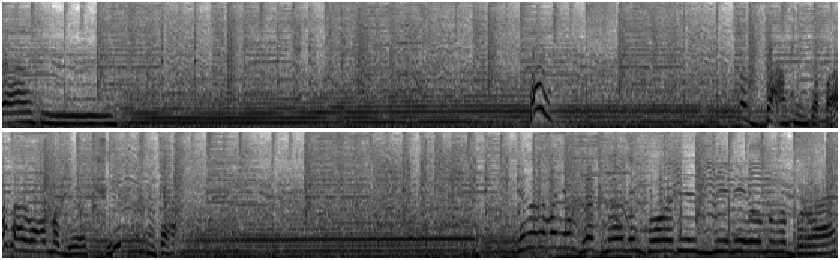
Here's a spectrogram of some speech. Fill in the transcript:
Banky! Wow! Nag-banking ka pa bago ka mag-exit? Yan lang naman yung vlog natin for this video mga brat.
